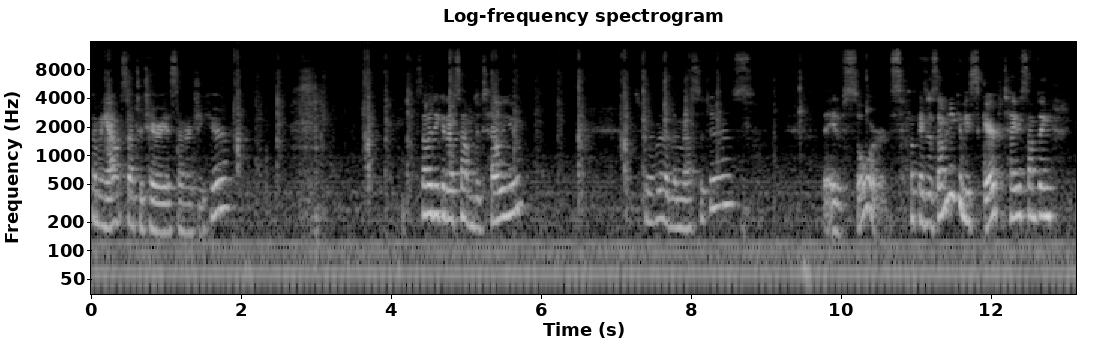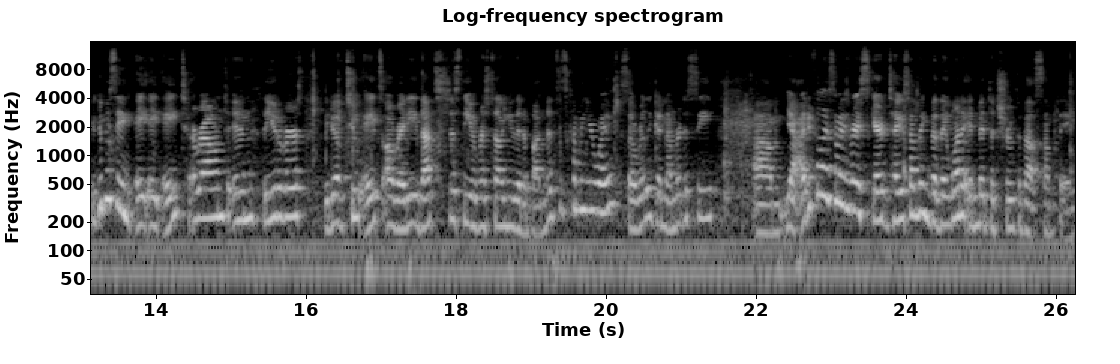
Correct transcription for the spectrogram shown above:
coming out, Sagittarius energy here. Somebody could have something to tell you. Spirit, what are the messages? The Eight of Swords. Okay, so somebody could be scared to tell you something. You could be seeing 888 around in the universe. You do have two eights already. That's just the universe telling you that abundance is coming your way. So really good number to see. Um, yeah, I do feel like somebody's very scared to tell you something, but they want to admit the truth about something.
